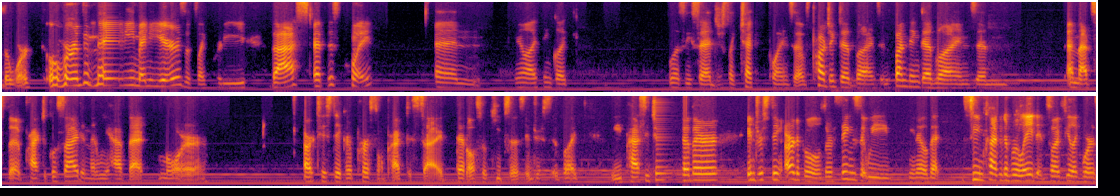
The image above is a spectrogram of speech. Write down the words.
the work over the many many years it's like pretty vast at this point and you know i think like Lesley said, just like checkpoints of project deadlines and funding deadlines, and and that's the practical side. And then we have that more artistic or personal practice side that also keeps us interested. Like we pass each other interesting articles or things that we, you know, that seem kind of related. So I feel like we're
